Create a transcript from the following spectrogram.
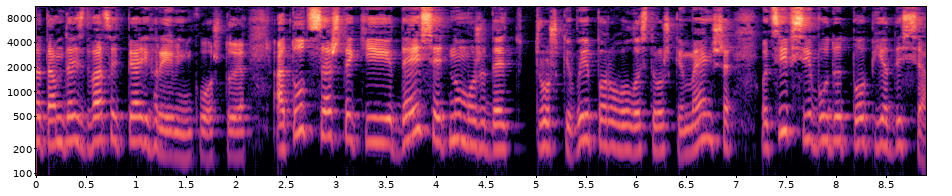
мл, там десь 25 гривень коштує. А тут все ж таки 10, ну, може, десь трошки випарувалось, трошки менше. Оці всі будуть по 50.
